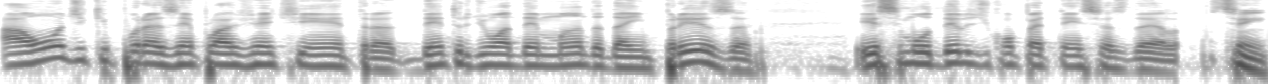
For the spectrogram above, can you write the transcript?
aonde que, por exemplo, a gente entra dentro de uma demanda da empresa, esse modelo de competências dela. Sim.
